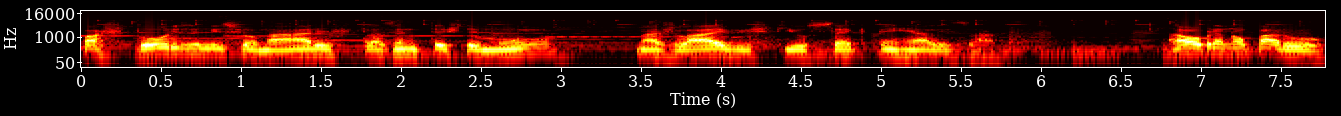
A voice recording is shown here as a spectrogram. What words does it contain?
pastores e missionários trazendo testemunho nas lives que o SEC tem realizado. A obra não parou.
